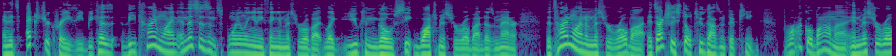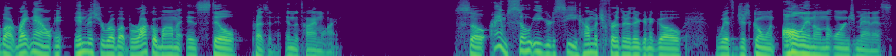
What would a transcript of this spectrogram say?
And it's extra crazy because the timeline, and this isn't spoiling anything in Mr. Robot. Like you can go see, watch Mr. Robot. Doesn't matter. The timeline on Mr. Robot, it's actually still 2015. Barack Obama in Mr. Robot right now in Mr. Robot, Barack Obama is still president in the timeline. So I am so eager to see how much further they're going to go with just going all in on the Orange Menace.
